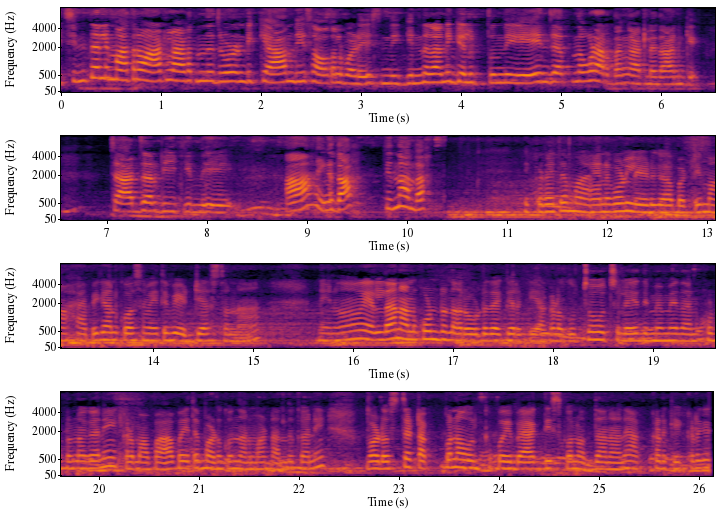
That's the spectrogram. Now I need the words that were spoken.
ఈ చిన్న తల్లి మాత్రం ఆటలు ఆడుతుంది చూడండి క్యాన్ తీసి అవతల పడేసింది. గిన్నెలని గెలుపుతుంది. ఏం చేస్తుందో కూడా అర్థం కావట్లేదు దానికి. చార్జర్ బీకింది. ఆ, ఇంకా దా తిందా ఇక్కడైతే మా ఆయన కూడా లేడు కాబట్టి మా హ్యాపీ గాన్ కోసం అయితే వెయిట్ చేస్తున్నా. నేను వెళ్దాను అనుకుంటున్నా రోడ్డు దగ్గరికి. అక్కడ కూర్చోవచ్చులే దిమ్మె మీద అనుకుంటున్నా కానీ ఇక్కడ మా పాప అయితే పడుకుంది అనమాట అందుకని వాడు వస్తే టక్కున ఉరికిపోయి బ్యాగ్ తీసుకొని వద్దానని అక్కడికి ఇక్కడికి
